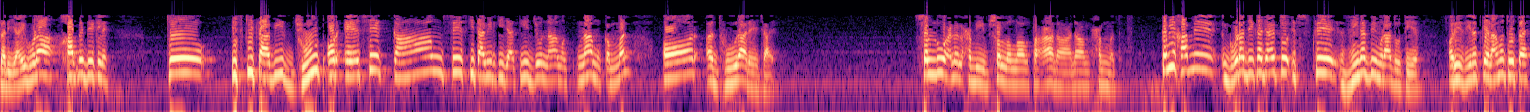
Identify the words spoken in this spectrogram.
دریائی گھوڑا خواب میں دیکھ لے، تو اس کی تعبیر جھوٹ اور ایسے کام سے اس کی تعبیر کی جاتی ہے جو نامکمل اور ادھورا رہ جائے۔ صلو علی الحبیب صلی اللہ تعالی علی محمد۔ کبھی خواب میں گھوڑا دیکھا جائے تو اس سے زینت بھی مراد ہوتی ہے اور یہ زینت کی علامت ہوتا ہے۔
